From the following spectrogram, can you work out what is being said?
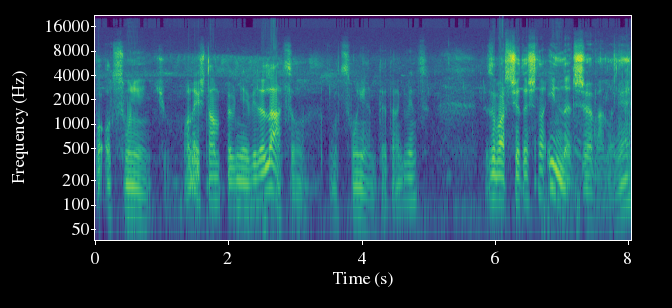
po odsłonięciu. One już tam pewnie wiele lat są odsłonięte, tak więc zobaczcie też na inne drzewa, no nie?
